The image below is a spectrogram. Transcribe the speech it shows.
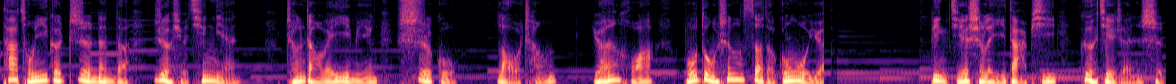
他从一个稚嫩的热血青年，成长为一名世故、老成、圆滑、不动声色的公务员，并结识了一大批各界人士，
